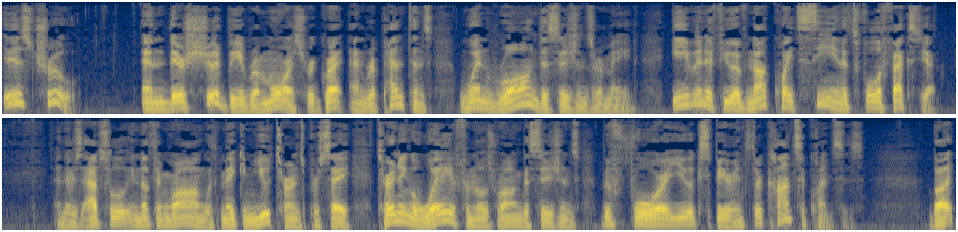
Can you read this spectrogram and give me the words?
is true. And there should be remorse, regret, and repentance when wrong decisions are made, even if you have not quite seen its full effects yet. And there's absolutely nothing wrong with making U-turns per se, turning away from those wrong decisions before you experience their consequences. But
